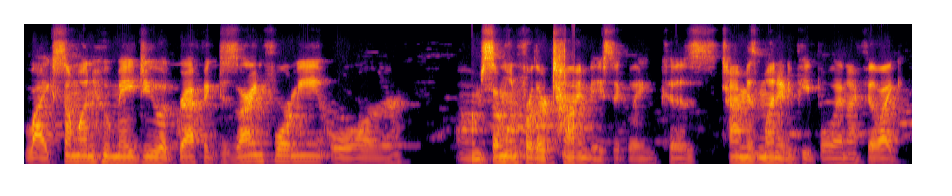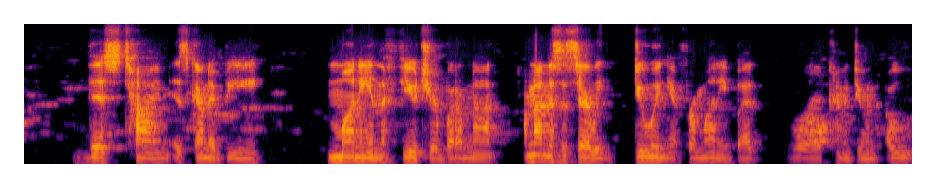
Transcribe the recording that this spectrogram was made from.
like someone who may do a graphic design for me or um, someone for their time, basically, because time is money to people, and I feel like this time is going to be money in the future, but I'm not. I'm not necessarily doing it for money, but we're all kind of doing. A,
